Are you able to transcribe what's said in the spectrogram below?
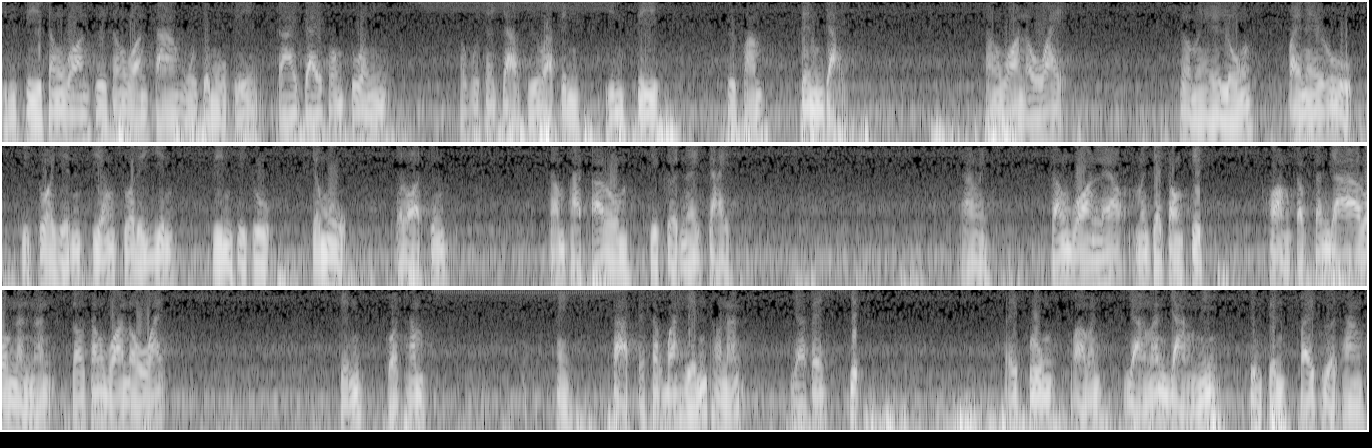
อินทรีย์สังวรคือสังวรตาหูจมูกลิ้นกายใจของตัวนี้ พระพุทธเจ้าถือว่าเป็นอินทรีย์คือความเป็นใหญ่ สังวรเอาไว้ เพื่อไม่ให้หลงไปในรูปที่ตัวเห็นเสียงตัวได้ยินกลิ่นที่ถูกจมูกตลอดถึง สัมผัสอารมณ์ที่เกิดในใจใช่ไมสังวรแล้วมันจะต้องจิตข้องกับสัญญาอารมณ์นั้นนั้น เราสังวรเอาไว้ เห็นก็ทำให้ทราบแต่สักว่าเห็นเท่านั้น อย่าไปคิด ไปปรุงว่ามันอย่างนั้นอย่างนี้ถึงเป็นไปเผื่อทาง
